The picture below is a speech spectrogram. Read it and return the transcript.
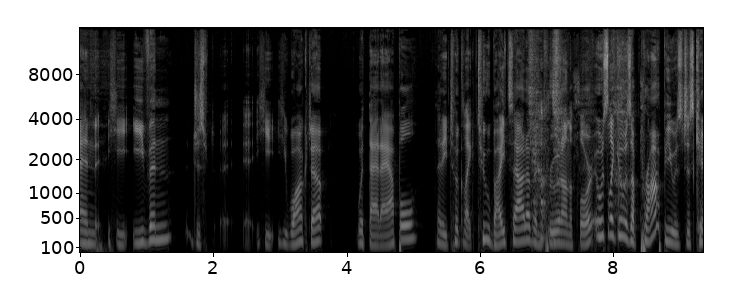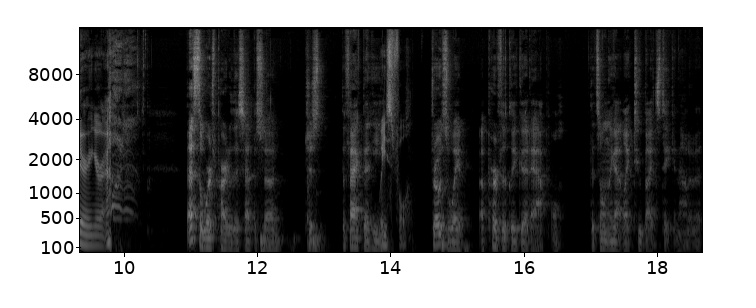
And he even just uh, he he walked up with that apple that he took like two bites out of and threw it on the floor. It was like it was a prop he was just carrying around. That's the worst part of this episode. Just the fact that he Wasteful. throws away a perfectly good apple that's only got like two bites taken out of it.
